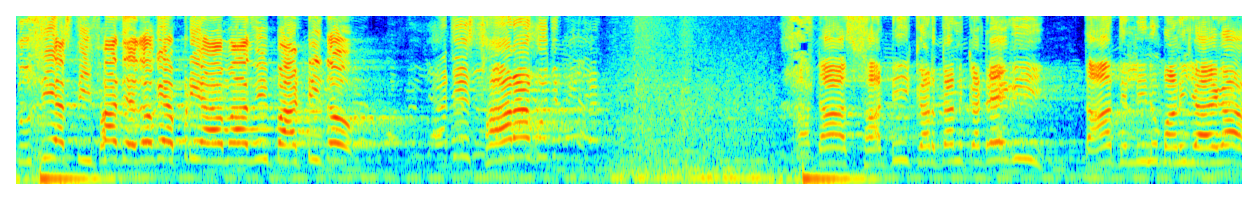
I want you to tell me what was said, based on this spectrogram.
ਤੁਸੀਂ ਅਸਤੀਫਾ ਦੇ ਦੋਗੇ ਆਪਣੀ ਆਮ ਆਦਮੀ ਪਾਰਟੀ ਤੋਂ। ਭਾਜੀ ਸਾਰਾ ਕੁਝ ਸਾਡਾ ਸਾਡੀ ਗਰਦਨ ਕਟੇਗੀ ਤਾਂ ਦਿੱਲੀ ਨੂੰ ਪਾਣੀ ਜਾਏਗਾ।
